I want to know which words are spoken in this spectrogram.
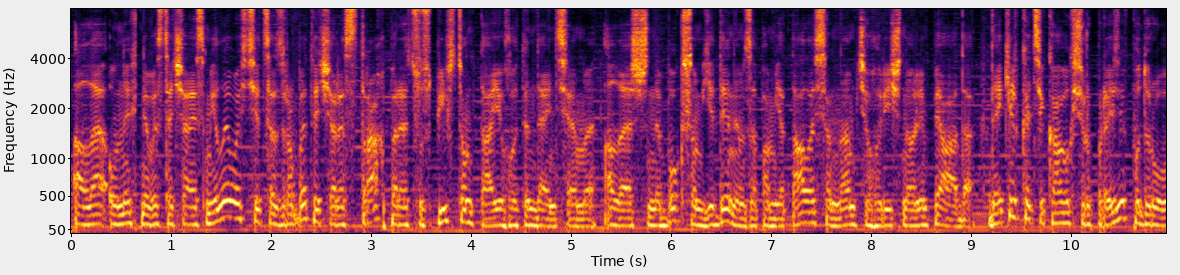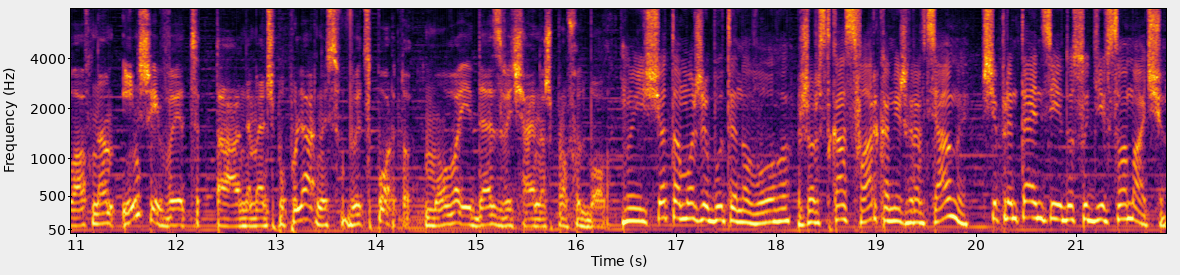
але у них не вистачає сміливості це зробити через страх перед суспільством та його тенденціями. Але ж не боксом єдиним запам'яталася нам цьогорічна олімпіада. Декілька цікавих сюрпризів подарував нам інший вид та не менш популярний вид спорту. Мова йде, звичайно ж, про футбол. Ну і що там може бути нового? Жорстка сварка між гравцями чи претензії до суддівства матчу?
